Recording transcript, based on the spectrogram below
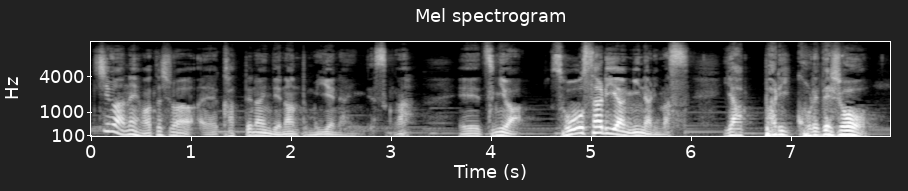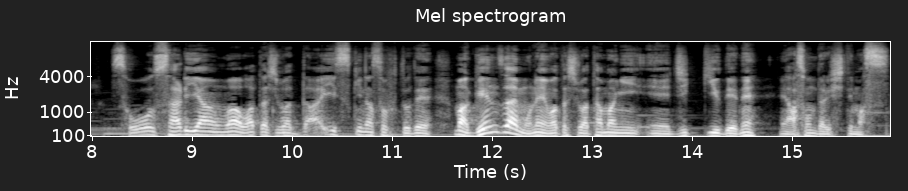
ちはね、私は、え買ってないんで何とも言えないんですが、えー次は、ソーサリアンになります。やっぱりこれでしょう。ソーサリアンは私は大好きなソフトで、まあ現在もね、私はたまに、えー実機でね、遊んだりしてます。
